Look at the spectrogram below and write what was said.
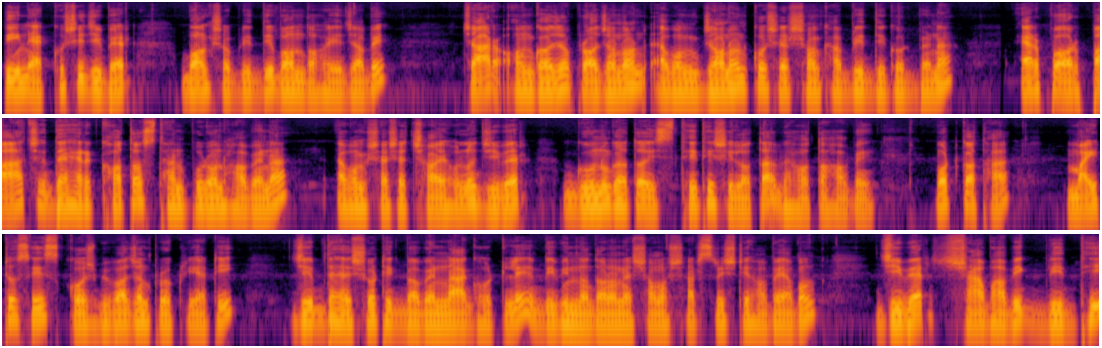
তিন, এককোষী জীবের বংশবৃদ্ধি বন্ধ হয়ে যাবে। চার, অঙ্গজ প্রজনন এবং জনন কোষের সংখ্যা বৃদ্ধি ঘটবে না। এরপর পাঁচ, দেহের ক্ষতস্থান পূরণ হবে না এবং শেষে ছয় হলো জীবের গুণগত স্থিতিশীলতা ব্যাহত হবে। মোট কথা মাইটোসিস কোষ বিভাজন প্রক্রিয়াটি জীবদেহে সঠিকভাবে না ঘটলে বিভিন্ন ধরনের সমস্যার সৃষ্টি হবে এবং জীবের স্বাভাবিক বৃদ্ধি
